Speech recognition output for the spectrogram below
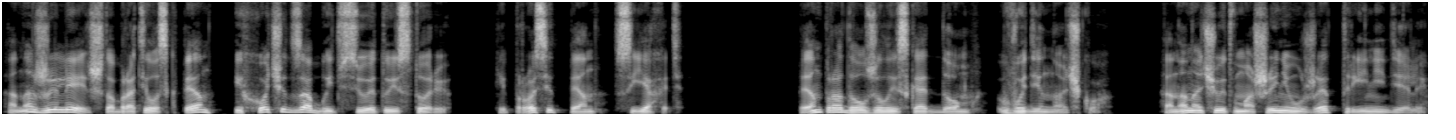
Она жалеет, что обратилась к Пен и хочет забыть всю эту историю. И просит Пен съехать. Пен продолжила искать дом в одиночку. Она ночует в машине уже три недели.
